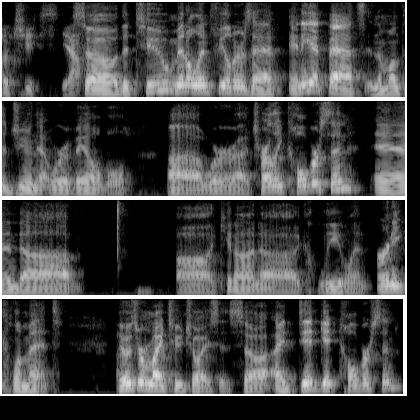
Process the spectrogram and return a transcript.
Oh, jeez, yeah. So the two middle infielders that have any at bats in the month of June that were available uh, were uh, Charlie Culberson and uh, uh, kid on uh, Cleveland, Ernie Clement. Those were my two choices. So I did get Culberson.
